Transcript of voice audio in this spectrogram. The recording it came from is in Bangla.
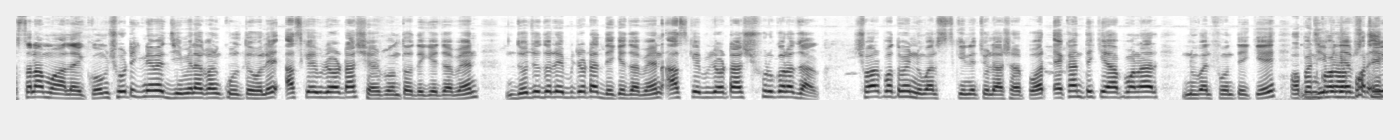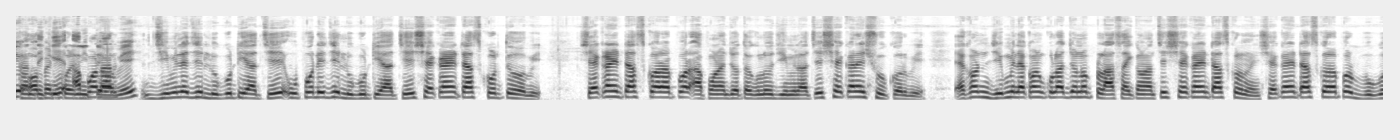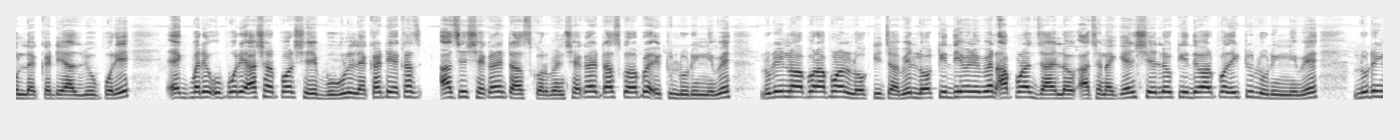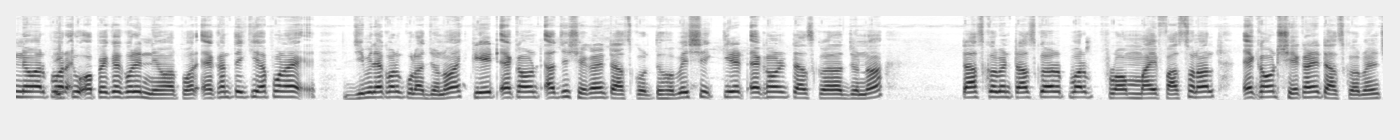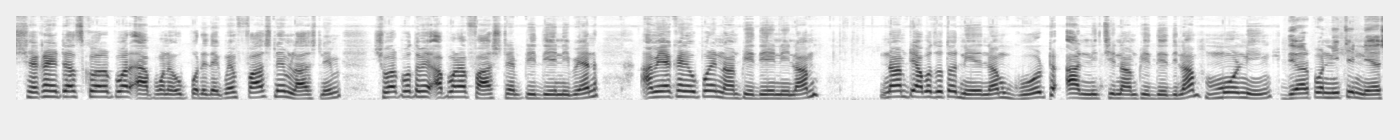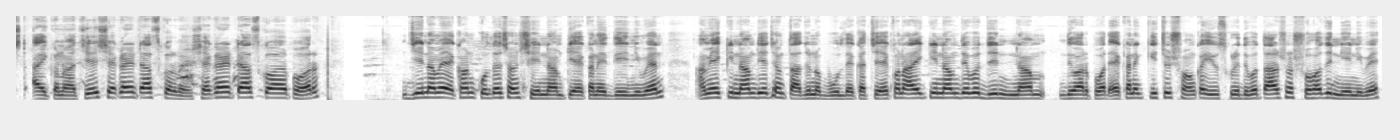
আসসালামু আলাইকুম। সঠিক নেমে জিমেল অ্যাকাউন্ট খুলতে হলে আজকের ভিডিওটা শেয়ার পর্যন্ত দেখে যাবেন। ধৈর্য ধরে ভিডিওটা দেখে যাবেন। আজকের ভিডিওটা শুরু করা যাক। সবার প্রথমে মোবাইল স্ক্রিনে চলে আসার পর এখান থেকে আপনার মোবাইল ফোন থেকে আপনার জিমেলে যে লুগুটি আছে উপরে যে লুগুটি আছে সেখানে টাচ করতে হবে। সেখানে টাচ করার পর আপনার যতগুলো জিমেল আছে সেখানে শু করবে। এখন জিমেল অ্যাকাউন্ট খোলার জন্য প্লাস আইকন আছে সেখানে টাচ করবেন। সেখানে টাচ করার পর গুগল লেখাটি আসবে উপরে। একবারে উপরে আসার পর সেই গুগল লেখাটি একা- আছে সেখানে টাচ করবেন। সেখানে টাচ করার পর একটু লোডিং নেবে। লোডিং নেওয়ার পর আপনার লকটি চাবে। লকটি দিয়ে নেবেন আপনার যাই লক আছে না কেন সেই লকটি দেওয়ার পর একটু লোডিং নেবে। লোডিং নেওয়ার পর একটু অপেক্ষা করে নেওয়ার পর এখান থেকে আপনার জিমেল অ্যাকাউন্ট খোলার জন্য ক্রিয়েট অ্যাকাউন্ট আছে সেখানে টাচ করতে হবে। সেই ক্রিয়েট অ্যাকাউন্ট টাচ করার জন্য টাচ করবেন, টাচ করার পর ফ্রম মাই পার্সোনাল অ্যাকাউন্ট সেখানে টাচ করবেন। সেখানে টাচ করার পর আপনার উপরে দেখবেন ফার্স্ট নেম লাস্ট নেম সবার প্রথমে আপনারা ফার্স্ট নেমটি দিয়ে নেবেন। আমি এখানে উপরে নামটি দিয়ে নিলাম। নামটি আপাতত নিয়ে নিলাম গুড আর নিচে নামটি দিয়ে দিলাম মর্নিং দেওয়ার পর নিচে নেক্সট আইকন আছে, সেখানে টাচ করবেন। সেখানে টাচ করার পর যে নামে অ্যাকাউন্ট খুলতে চান, সেই নামটি এখানে দিয়ে নেবেন। আমি একটি নাম দিয়েছিলাম, তার জন্য ভুল দেখাচ্ছে। এখন আরেকটি নাম দেবো, যে নাম দেওয়ার পর এখানে কিছু সংখ্যা ইউজ করে দেবো, তার সঙ্গে সহজে নিয়ে নেবে।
